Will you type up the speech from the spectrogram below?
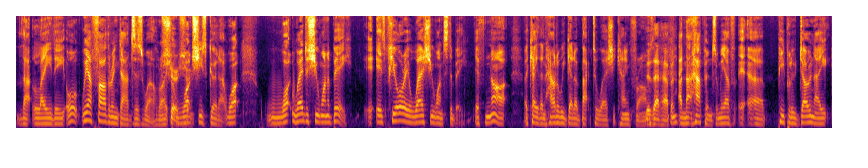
that lady or we have father and dads as well, right? Sure, sure. What she's good at, what what where does she want to be? Is Peoria where she wants to be? If not, okay, then how do we get her back to where she came from? Does that happen? And that happens, and we have uh, people who donate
